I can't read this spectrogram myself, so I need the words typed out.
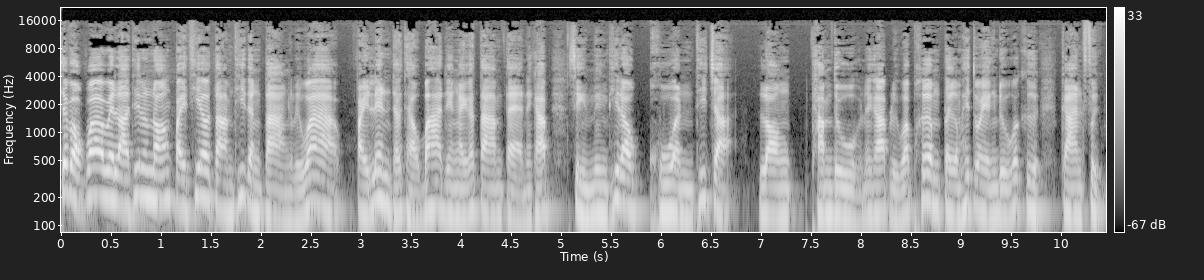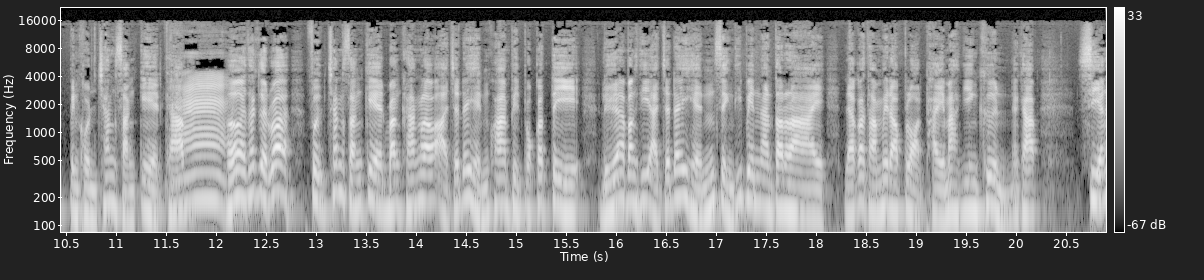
จะบอกว่าเวลาที่น้องๆไปเที่ยวตามที่ต่างๆ หรือว่าไปเล่นแถวๆบ้านยังไงก็ตามแต่นะครับ สิ่งหนึ่งที่เราควรที่จะ ลองทำดูนะครับหรือว่าเพิ่มเติมให้ตัวเองดูก็คือการฝึกเป็นคนช่างสังเกตครับอ่าเออถ้าเกิดว่าฝึกช่างสังเกตบางครั้งเราอาจจะได้เห็นความผิดปกติ หรือบางทีอาจจะได้เห็นสิ่งที่เป็นอันตราย แล้วก็ทำให้เราปลอดภัยมากยิ่งขึ้นนะครับเสียง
